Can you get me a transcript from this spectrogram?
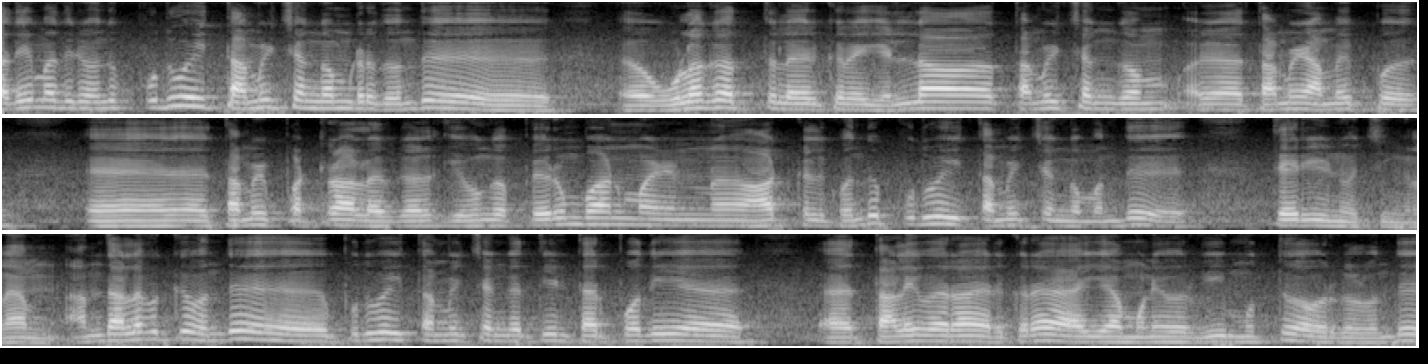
அதே மாதிரி வந்து புதுவை தமிழ்ச்சங்கம்ன்றது வந்து உலகத்தில் இருக்கிற எல்லா தமிழ்ச்சங்கம் தமிழ் அமைப்பு தமிழ் பற்றாளர்கள் இவங்க பெரும்பான்மையான ஆட்களுக்கு வந்து புதுவை தமிழ்ச்சங்கம் வந்து தெரியும்னு வச்சுங்களேன். அந்த அளவுக்கு வந்து புதுவை தமிழ்ச்சங்கத்தின் தற்போதைய தலைவராக இருக்கிற ஐயா முனைவர் வி. முத்து அவர்கள் வந்து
